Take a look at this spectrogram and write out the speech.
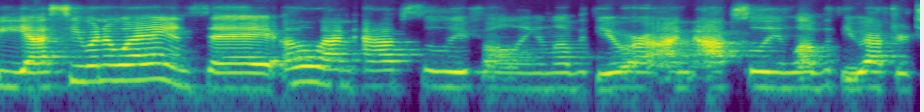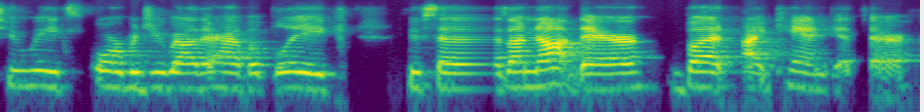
BS you in a way and say, Oh, I'm absolutely falling in love with you, or I'm absolutely in love with you after two weeks? Or would you rather have a Blake who says, I'm not there, but I can get there?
